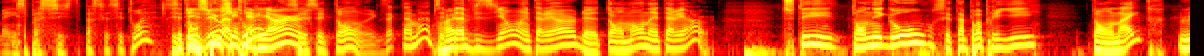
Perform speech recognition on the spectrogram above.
Mais c'est parce, c'est parce que c'est toi. C'est tes ton yeux à toi. intérieur. C'est, c'est ton. Exactement. C'est Ouais. ta vision intérieure de ton monde intérieur. Tu t'es. Ton ego s'est approprié ton être. Mm.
